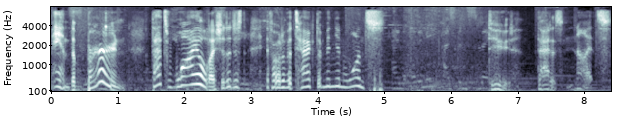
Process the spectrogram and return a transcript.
Man, the burn! That's wild! I should have just... If I would have attacked a minion once. Dude, that is nuts.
